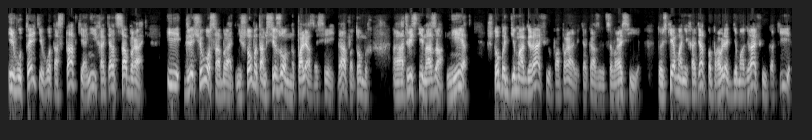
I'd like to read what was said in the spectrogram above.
И вот эти вот остатки они хотят собрать. И для чего собрать? Не чтобы там сезонно поля засеять, да, потом их а, отвести назад. Нет, чтобы демографию поправить, оказывается, в России. То есть кем они хотят поправлять демографию, какие,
